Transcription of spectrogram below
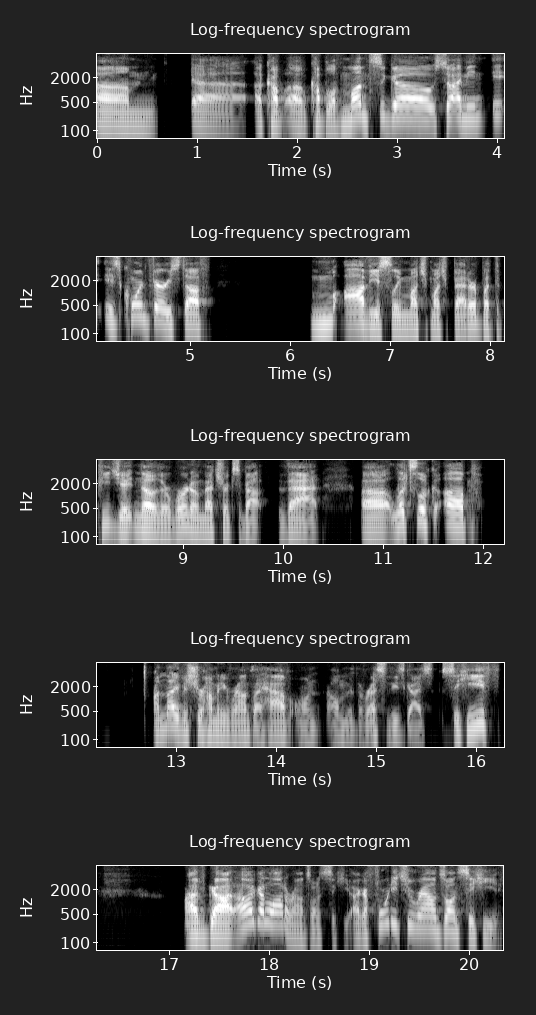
Um, uh, a couple a couple of months ago. So I mean, is Korn Ferry stuff obviously much much better? But the PGA, no, there were no metrics about that. Uh, let's look up. I'm not even sure how many rounds I have on on the rest of these guys. Sahith, I've got oh, I got a lot of rounds on Sahith. I got 42 rounds on Sahith.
